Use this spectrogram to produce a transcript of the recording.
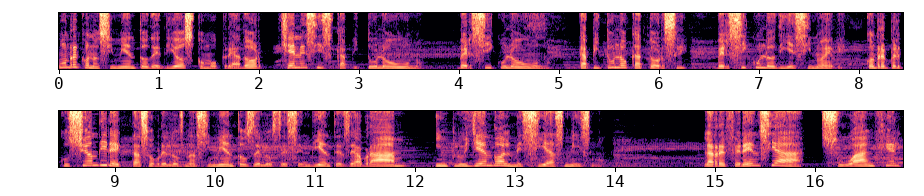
un reconocimiento de Dios como Creador, Génesis capítulo 1, versículo 1, capítulo 14, versículo 19, con repercusión directa sobre los nacimientos de los descendientes de Abraham, incluyendo al Mesías mismo. La referencia a su ángel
